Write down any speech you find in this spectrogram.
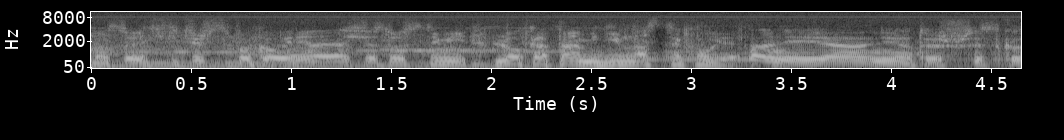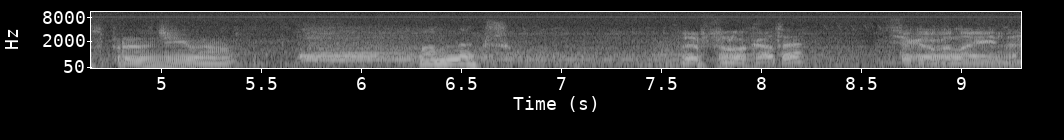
No sobie ćwiczysz spokojnie, a ja się tu z tymi lokatami gimnastykuję. A nie ja, nie, ja to już wszystko sprawdziłem. Mam lepszą. Lepszą lokatę? Ciekawe na ile.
